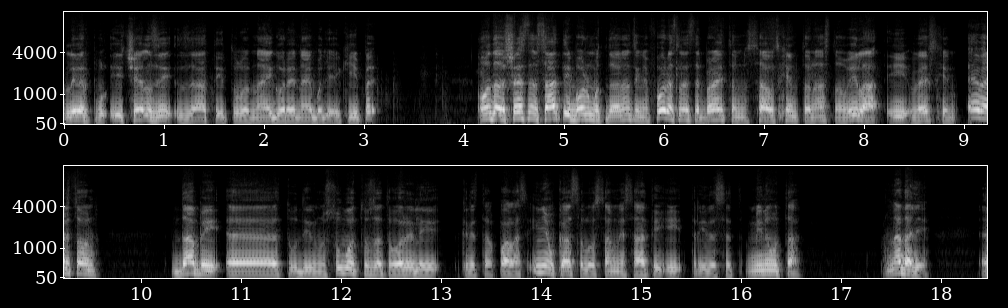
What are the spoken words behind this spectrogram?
Liverpool i Chelsea za titulu najgore najbolje ekipe. Onda u 16 sati Bournemouth na Nottingham Forest, Leicester Brighton, Southampton, Aston Villa i West Ham Everton. Da bi e, tu divnu subotu zatvorili Crystal Palace i Newcastle u 18 sati i 30 minuta. Nadalje, e,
